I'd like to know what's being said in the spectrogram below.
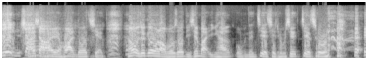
因为紧张哦。养小孩也花很多钱。然后我就跟我老婆说：“你先把银行我们能借的钱全部先借出来。”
